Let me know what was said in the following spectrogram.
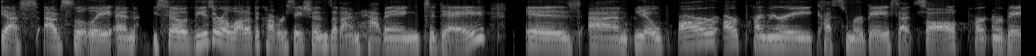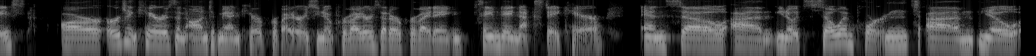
Yes, absolutely. And so these are a lot of the conversations that I'm having today is um, you know, our our primary customer base at Solv, partner base, are urgent cares and on-demand care providers, you know, providers that are providing same day, next day care. And so um, you know, it's so important. Um, you know,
